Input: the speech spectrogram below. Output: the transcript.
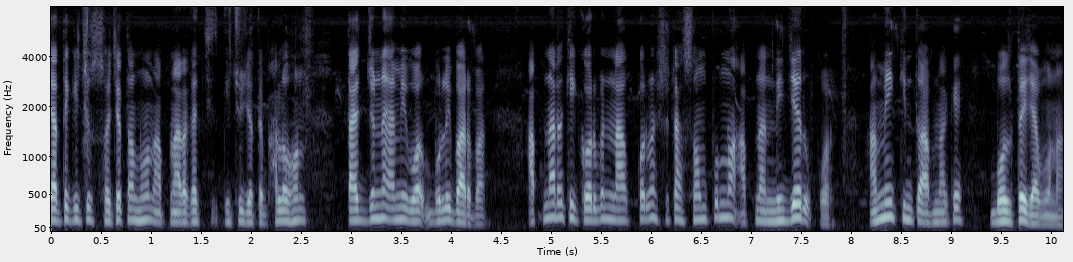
যাতে কিছু সচেতন হন, আপনারা কাছে যাতে ভালো হন, তার জন্য আমি বলি বারবার, আপনারা কি করবেন, না করবেন, সেটা সম্পূর্ণ আপনার নিজের উপর। আমি কিন্তু আপনাকে বলতে যাব না।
